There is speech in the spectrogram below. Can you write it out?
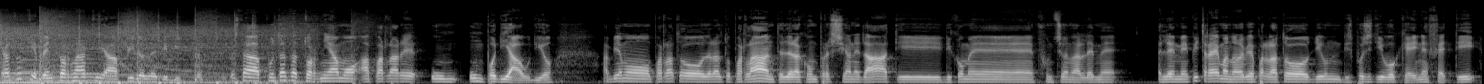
Ciao a tutti e bentornati a Pillole di Bit. In questa puntata torniamo a parlare un, un po' di audio. Abbiamo parlato dell'altoparlante, della compressione dati, di come funziona l'M- l'MP3, ma non abbiamo parlato di un dispositivo che in effetti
